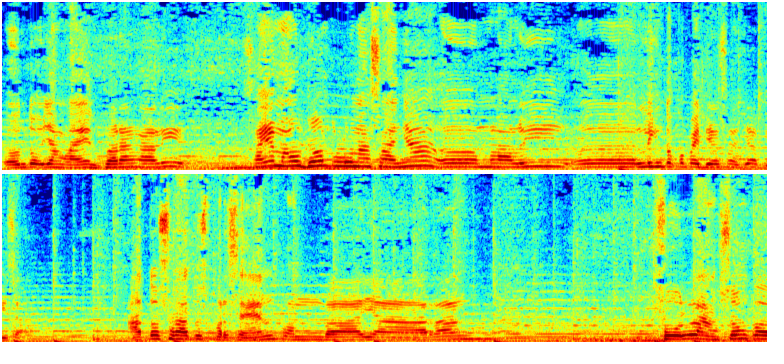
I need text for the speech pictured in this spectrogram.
untuk yang lain barangkali saya mau dong pelunasannya uh, melalui uh, link Tokopedia saja bisa atau 100% pembayaran full langsung ke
